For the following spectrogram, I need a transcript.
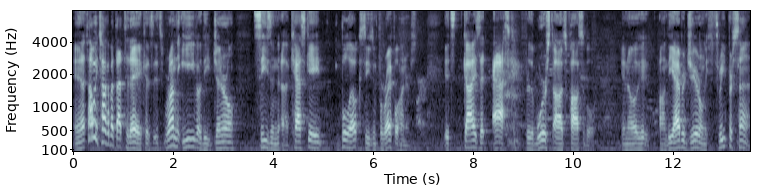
And I thought we'd talk about that today because we're on the eve of the general season, uh, Cascade Bull Elk season for rifle hunters. It's guys that ask for the worst odds possible. You know, on the average year, only 3%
